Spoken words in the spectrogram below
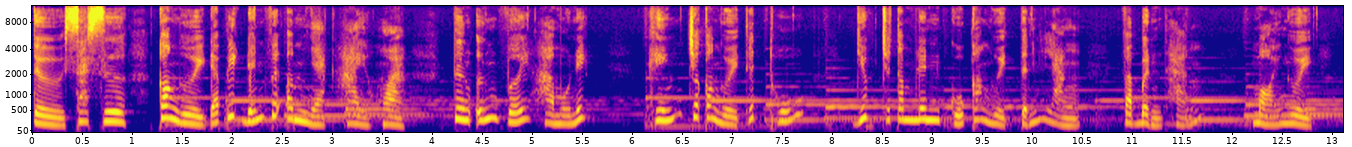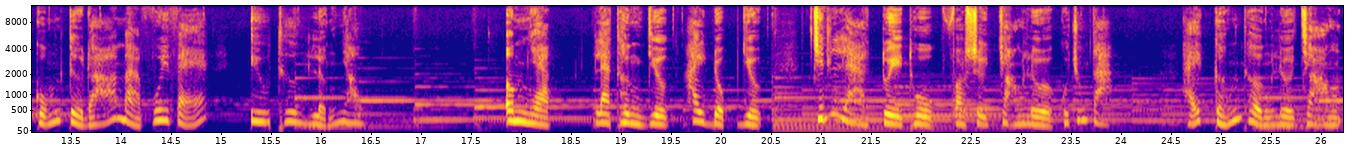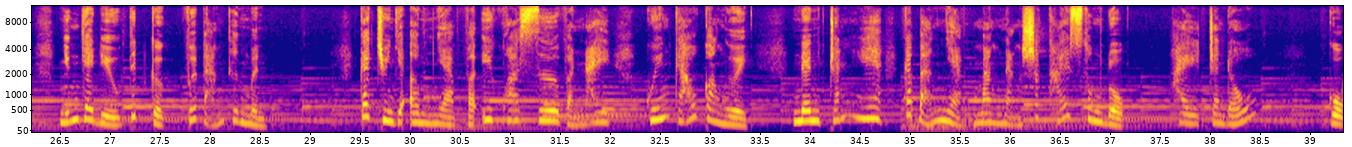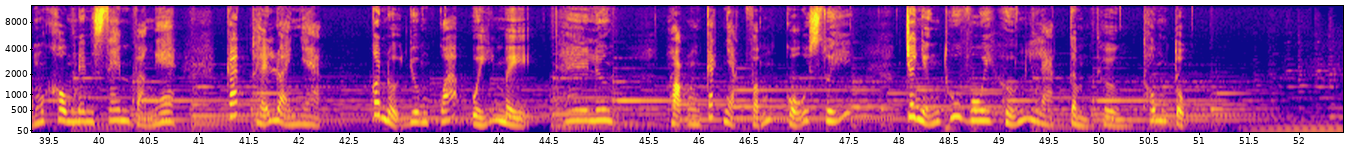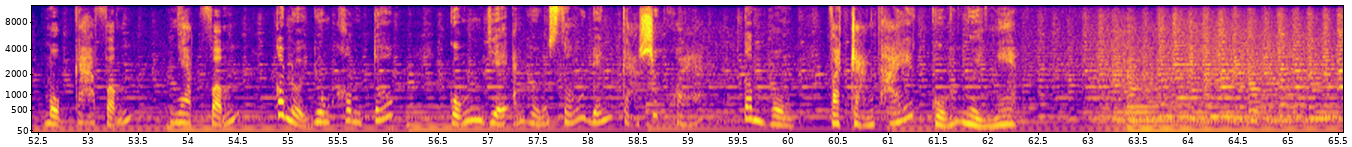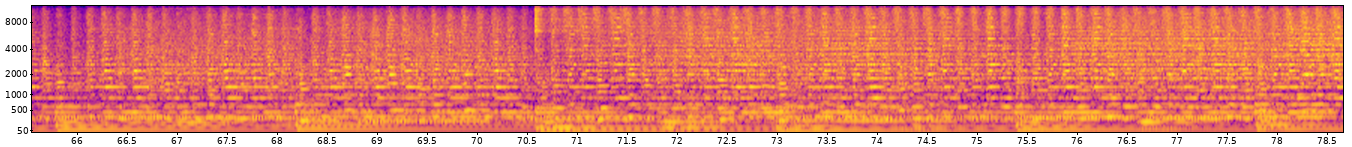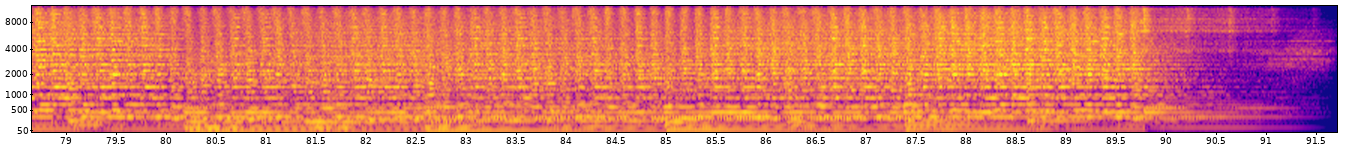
Từ xa xưa, con người đã biết đến với âm nhạc hài hòa, tương ứng với harmonic, khiến cho con người thích thú, giúp cho tâm linh của con người tĩnh lặng và bình thản. Mọi người cũng từ đó mà vui vẻ, yêu thương lẫn nhau. Âm nhạc là thần dược hay độc dược chính là tùy thuộc vào sự chọn lựa của chúng ta. Hãy cẩn thận lựa chọn những giai điệu tích cực với bản thân mình các chuyên gia âm nhạc và y khoa xưa và nay khuyến cáo con người nên tránh nghe các bản nhạc mang nặng sắc thái xung đột hay tranh đấu. Cũng không nên xem và nghe các thể loại nhạc có nội dung quá ủy mị, thê lương hoặc các nhạc phẩm cổ suý cho những thú vui hưởng lạc tầm thường, thông tục. Một ca phẩm, nhạc phẩm có nội dung không tốt cũng dễ ảnh hưởng xấu đến cả sức khỏe tâm hồn và trạng thái của người nghe.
